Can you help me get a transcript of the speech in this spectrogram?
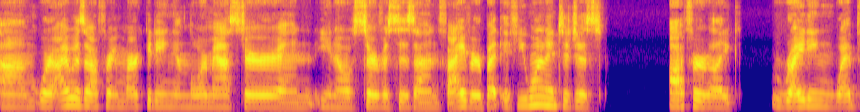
um, where I was offering marketing and lore master and you know services on Fiverr. But if you wanted to just offer like writing web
